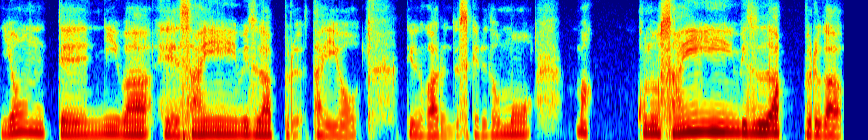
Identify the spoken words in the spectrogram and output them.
4.2は、えー、Sign with Apple 対応っていうのがあるんですけれども、まあ、この Sign with Apple が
